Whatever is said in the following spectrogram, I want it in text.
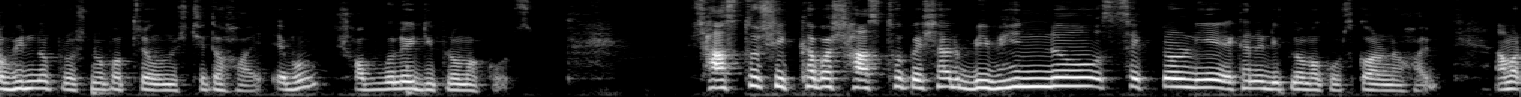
অভিন্ন প্রশ্নপত্রে অনুষ্ঠিত হয় এবং সবগুলোই ডিপ্লোমা কোর্স স্বাস্থ্য শিক্ষা বা স্বাস্থ্য পেশার বিভিন্ন সেক্টর নিয়ে এখানে ডিপ্লোমা কোর্স করানো হয়। আমার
